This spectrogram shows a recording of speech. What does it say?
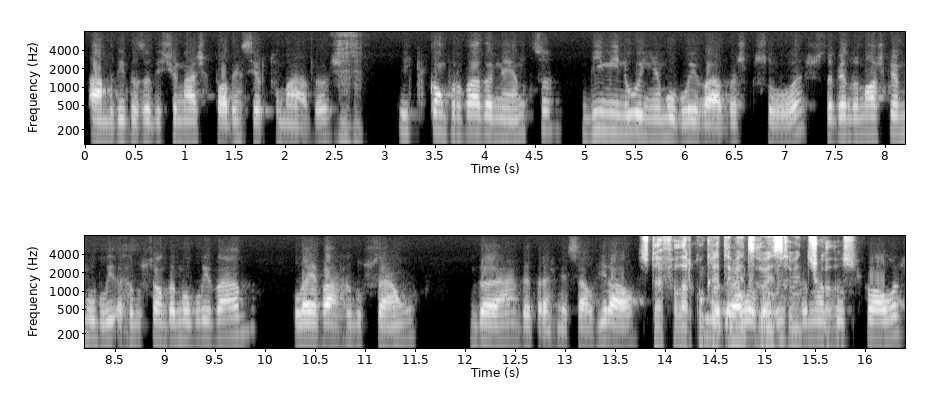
há medidas adicionais que podem ser tomadas uhum. e que comprovadamente diminuem a mobilidade das pessoas, sabendo nós que a, a redução da mobilidade leva à redução da, da, transmissão viral. Está a falar concretamente do encerramento de escolas? escolas?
